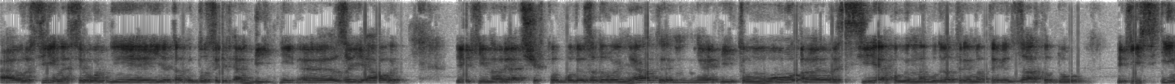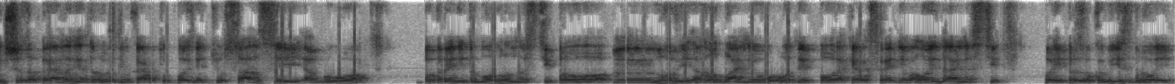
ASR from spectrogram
А в Росії на сьогодні є так досить амбітні е, заяви, які навряд чи хто буде задовольняти, Е, і тому е, Росія повинна буде отримати від заходу якісь інші запевнення, дорожню карту по зняттю санкцій або попередні домовленості про нові глобальні угоди по ракетах середньої малої дальності, по гіперзвуковій зброї.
